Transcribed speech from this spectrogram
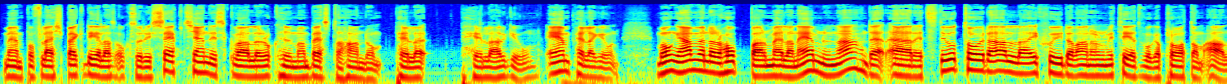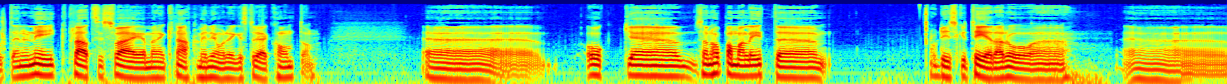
Men på Flashback delas också recept, kändisskvaller och hur man bäst tar hand om pelargon. En pelargon. Många användare hoppar mellan ämnena. Det är ett stort torg där alla i skydd av anonymitet vågar prata om allt. En unik plats i Sverige med en knapp miljon registrerade konton. Eh, och eh, sen hoppar man lite och diskuterar då eh, eh,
